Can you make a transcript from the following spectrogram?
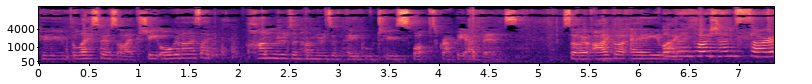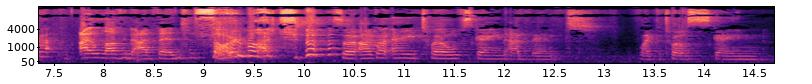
who bless her, so like she organized like hundreds and hundreds of people to swap Scrappy Advents. So I got a like. oh my gosh, I'm so. I love an advent so much. so I got a 12 skein advent, like the 12 skein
